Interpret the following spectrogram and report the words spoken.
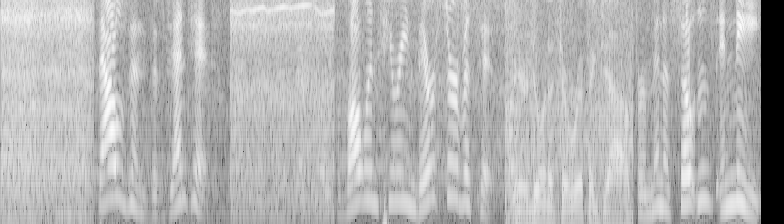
Thousands of dentists volunteering their services. You're doing a terrific job. For Minnesotans in need.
